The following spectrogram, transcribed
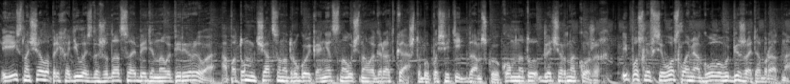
Ей сначала приходилось дожидаться обеденного перерыва, а потом мчаться на другой конец научного городка, чтобы посетить дамскую комнату для чернокожих. И после всего, сломя голову, бежать обратно.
